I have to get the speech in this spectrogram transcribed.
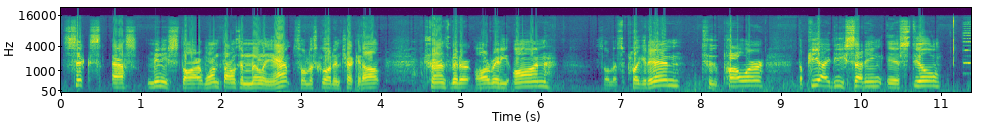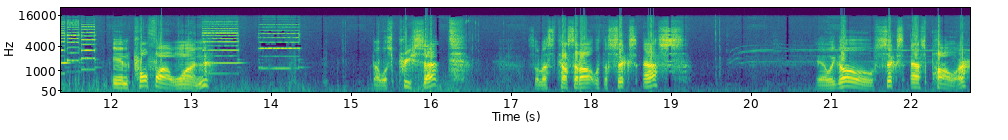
6S Mini Star 1000 milliamp. So let's go ahead and check it out. Transmitter already on. So let's plug it in to power. The PID setting is still in profile 1. That was preset. So let's test it out with the 6S. Here we go, 6S power.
